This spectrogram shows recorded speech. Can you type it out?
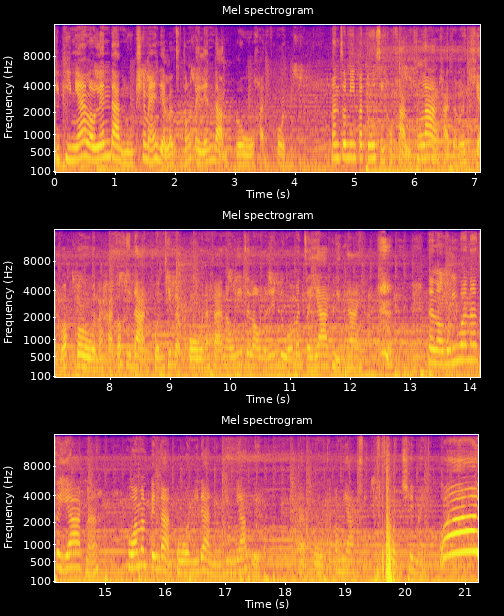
EP เนี้ยเราเล่นด่านนูบใช่ไหมเดี๋ยวเราจะต้องไปเล่นด่านโปรค่ะทุกคน มันจะมีประตูสีขาวๆอยู่ข้างล่างค่ะ จะมาเขียนว่าโปรนะคะ ก็คือด่านคนที่แบบโปรนะคะ น้องลี่จะลองไปเล่นดูว่ามันจะยากหรือง่ายค่ะ แต่น้องบลี่ว่าน่าจะยากนะ เพราะว่ามันเป็นด่านโปรนี้ด่านนูบยิงยากเลย ด่านโปรก็ต้องยากสิทุกคนใช่ไหมว้าย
